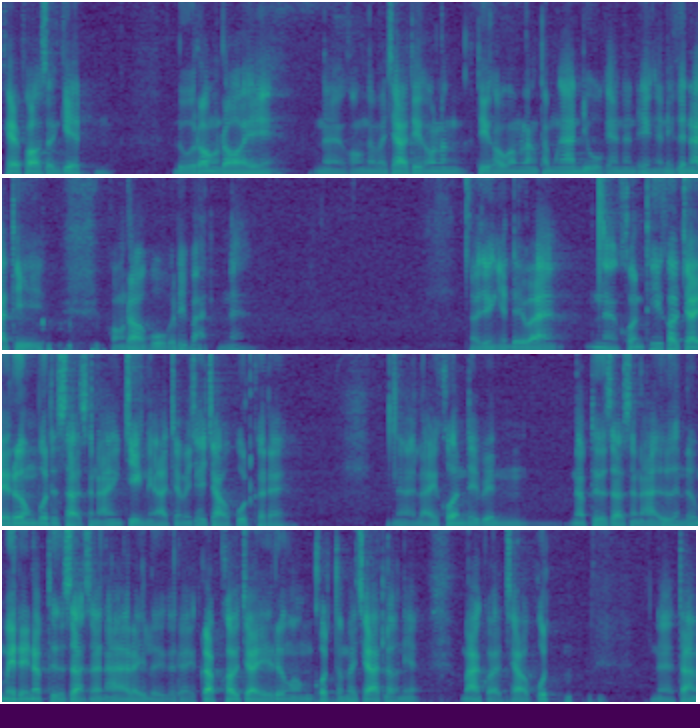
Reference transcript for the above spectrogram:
แค่เฝ้าสังเกตดูร่องรอย นะของธรรมชาติที่กำลังที่เขากำลังทำงานอยู่แค่นั้นเอง อันนี้คือหน้าที่ของเราผู้ปฏิบัตินะเราจึงเห็นได้ว่านะคนที่เข้าใจเรื่องของพุทธศาสนาจริงๆเนี่ยอาจจะไม่ใช่ชาวพุทธก็ได้นะหลายคนที่เป็นนับถือศาสนาอื่น หรือไม่ได้นับถือศาสนาอะไรเลยก็ได้ กลับเข้าใจเรื่องของกฎธรรมชาติเหล่านี้มากกว่าชาวพุทธนะตาม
